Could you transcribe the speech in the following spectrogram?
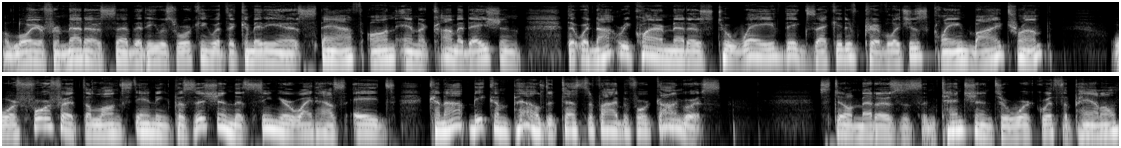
A lawyer for Meadows said that he was working with the committee and its staff on an accommodation that would not require Meadows to waive the executive privileges claimed by Trump or forfeit the longstanding position that senior White House aides cannot be compelled to testify before Congress. Still, Meadows' intention to work with the panel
